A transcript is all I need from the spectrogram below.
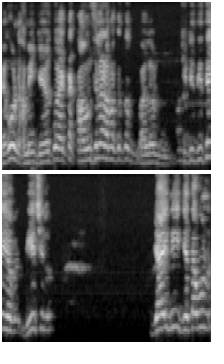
দেখুন আমি যেহেতু একটা কাউন্সিলর আমাকে তো ভালো চিঠি দিতেই হবে দিয়েছিল। যাইনি যেতাম না।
